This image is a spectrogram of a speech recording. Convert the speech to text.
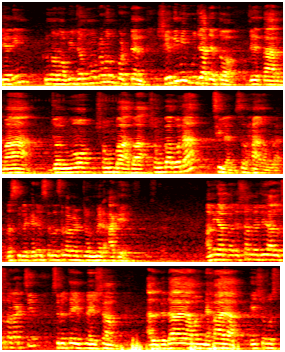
যেদিন কোনো নবী জন্মগ্রহণ করতেন, সেদিনই বোঝা যেত যে তার মা জন্ম সম্ভাবা সম্ভাবনা ছিলেন সুহান রসুল করিম সাল্লামের জন্মের আগে। আমি আপনাদের সামনে যে আলোচনা রাখছি, সুরতে ইবনে হিসাম আল বিদায়া ওয়ান নিহায়া, এই সমস্ত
